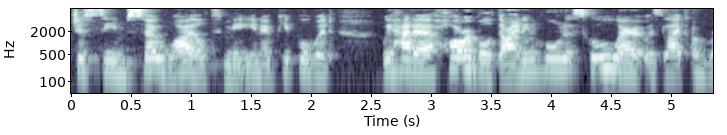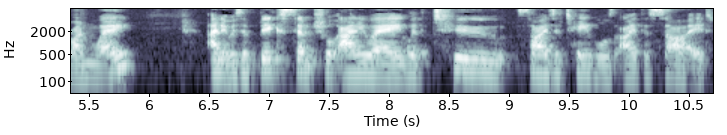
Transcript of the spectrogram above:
just seems so wild to me. You know, people would we had a horrible dining hall at school where it was like a runway, and it was a big central alleyway with two sides of tables either side.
